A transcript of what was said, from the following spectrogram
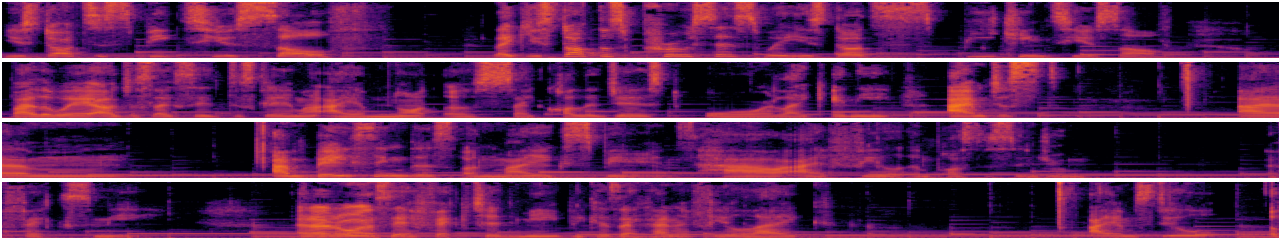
you start to speak to yourself. Like you start this process where you start speaking to yourself by the way, I'll just like say disclaimer, I am not a psychologist or like any I'm just I'm I'm basing this on my experience, how I feel imposter syndrome affects me. And I don't want to say affected me because I kind of feel like I am still a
